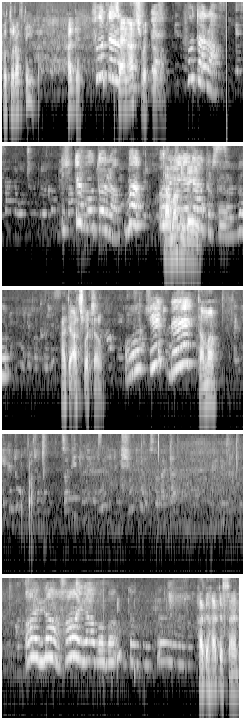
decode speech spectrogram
Fotoğraf değil bu. Hadi. Fotoğraf. Sen aç bakalım. Fotoğraf. İşte fotoğraf. Bak. Tamam, oraya değil. Hadi aç bakalım. O ne? Tamam. Allah hala baba. Hadi hadi sen.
